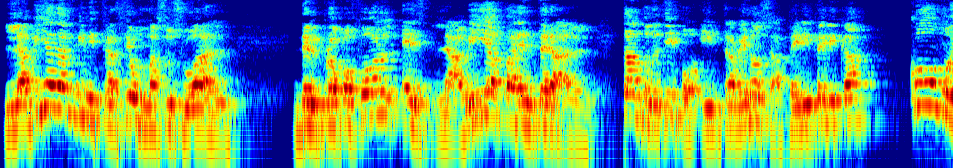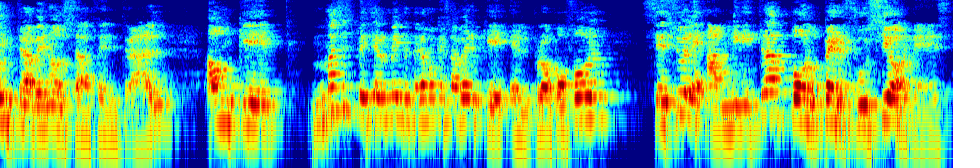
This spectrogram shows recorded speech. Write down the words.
La vía de administración más usual del propofol es la vía parenteral, tanto de tipo intravenosa periférica como intravenosa central, aunque más especialmente tenemos que saber que el propofol se suele administrar por perfusiones,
